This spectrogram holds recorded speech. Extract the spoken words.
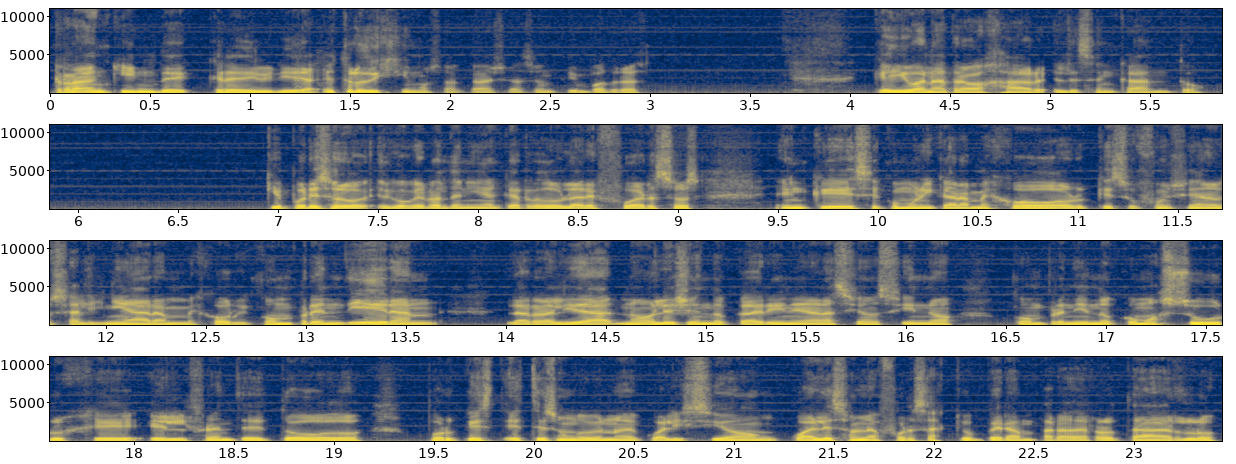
Ranking de credibilidad. Esto lo dijimos acá ya hace un tiempo atrás. Que iban a trabajar el desencanto, que por eso el gobierno tenía que redoblar esfuerzos en que se comunicara mejor, que sus funcionarios se alinearan mejor, que comprendieran la realidad, no leyendo Clarín y la Nación, sino comprendiendo cómo surge el Frente de Todos, por qué este es un gobierno de coalición, cuáles son las fuerzas que operan para derrotarlo,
